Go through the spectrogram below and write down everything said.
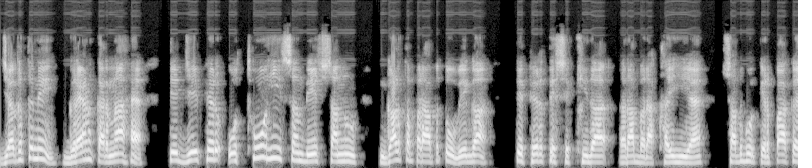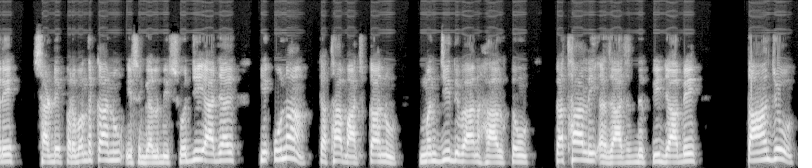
ਜਗਤ ਨੇ ਗ੍ਰਹਿਣ ਕਰਨਾ ਹੈ ਤੇ ਜੇ ਫਿਰ ਉੱਥੋਂ ਹੀ ਸੰਦੇਸ਼ ਸਾਨੂੰ ਗਲਤ ਪ੍ਰਾਪਤ ਹੋਵੇਗਾ, ਤੇ ਫਿਰ ਤੇ ਸਿੱਖੀ ਦਾ ਰੱਬ ਰਾਖਾ ਹੀ ਹੈ। ਸਤਿਗੁਰ ਕਿਰਪਾ ਕਰੇ, ਸਾਡੇ ਪ੍ਰਬੰਧਕਾਂ ਨੂੰ ਇਸ ਗੱਲ ਦੀ ਸੋਝੀ ਆ ਜਾਏ ਕਿ ਉਹਨਾਂ ਕਥਾ ਕਥਾਵਾਚਕਾਂ ਨੂੰ ਮੰਜੀ ਦੀਵਾਨ ਹਾਲ ਤੋਂ ਕਥਾ ਲਈ ਇਜਾਜ਼ਤ ਦਿੱਤੀ ਜਾਵੇ, ਤਾਂ ਜੋ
